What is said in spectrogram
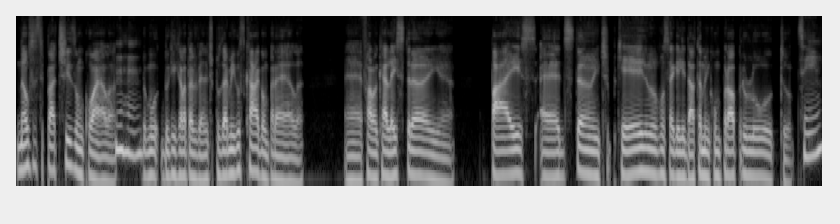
não se simpatizam com ela Uhum. do, do que, que ela tá vivendo. Tipo, os amigos cagam pra ela. É, falam que ela é estranha. Pais é distante, porque ele não consegue lidar também com o próprio luto. Sim.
